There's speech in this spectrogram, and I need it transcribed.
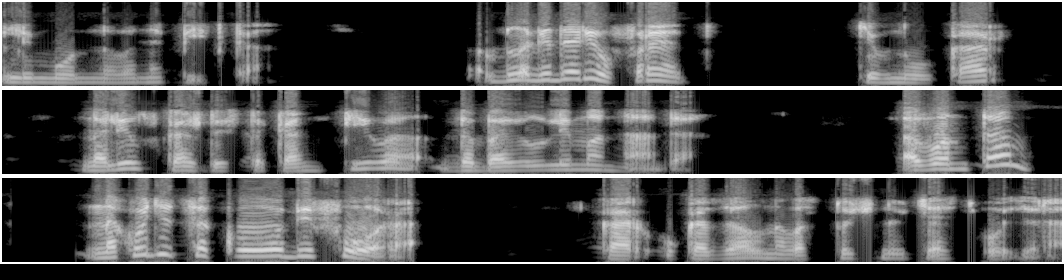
лимонного напитка. Благодарю, Фред, кивнул Кар, налил в каждый стакан пива, добавил лимонада. А вон там находится Кооби Фора. Кар указал на восточную часть озера.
